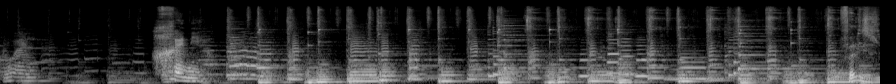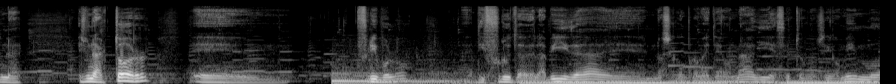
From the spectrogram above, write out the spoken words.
Cruel. Genio. Félix es, una, es un actor eh, frívolo, disfruta de la vida, eh, no se compromete con nadie, excepto consigo mismo,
